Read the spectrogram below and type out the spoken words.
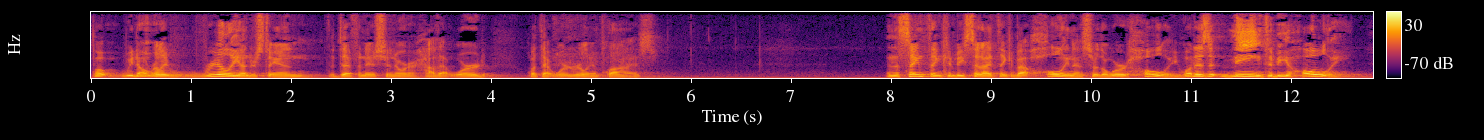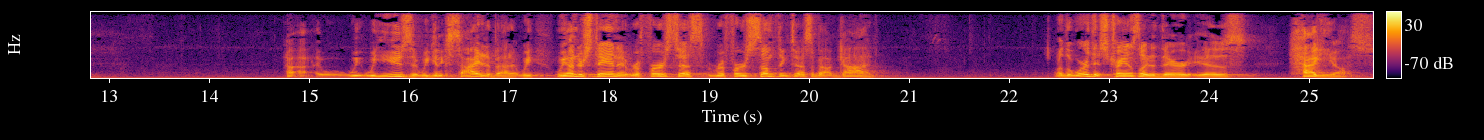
But we don't really, really understand the definition or how that word, what that word really implies. And the same thing can be said, I think, about holiness or the word holy. What does it mean to be holy? We, we use it, we get excited about it, we, we understand it, refers to us, refers something to us about God. Well, the word that's translated there is hagios.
